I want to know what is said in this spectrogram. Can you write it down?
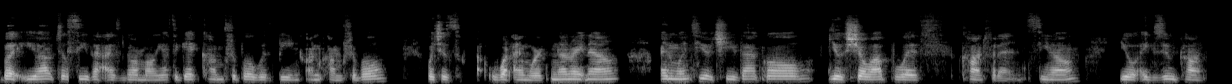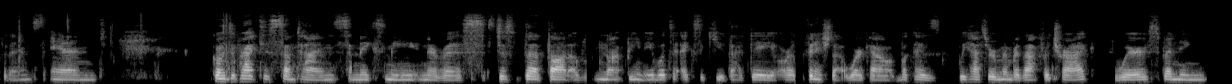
But you have to see that as normal. You have to get comfortable with being uncomfortable, which is what I'm working on right now. And once you achieve that goal, you'll show up with confidence, you know? You'll exude confidence. And going to practice sometimes makes me nervous. It's just the thought of not being able to execute that day or finish that workout because we have to remember that for track, we're spending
